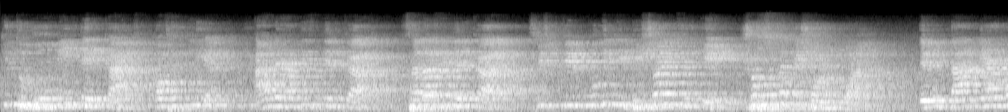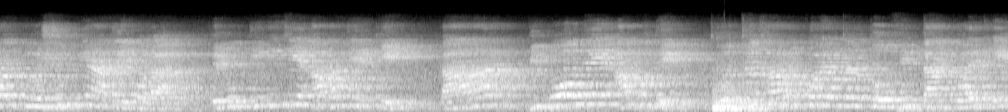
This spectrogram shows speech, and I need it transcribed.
কিন্তু মুমিনদের কাজ, কথা ক্লিয়ার আহলে হাদিসদের কাজ, সালাফিদের কাজ, সৃষ্টির প্রতিটি বিষয় থেকে স্রষ্টাকে স্মরণ করা এবং তার নিয়ামতগুলো শুকরিয়া আদায় করা এবং তিনি যে আমাদেরকে তার বিপদে আপদে ধৈর্য ধারণ করার জন্য তৌফিক দান করেন এই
